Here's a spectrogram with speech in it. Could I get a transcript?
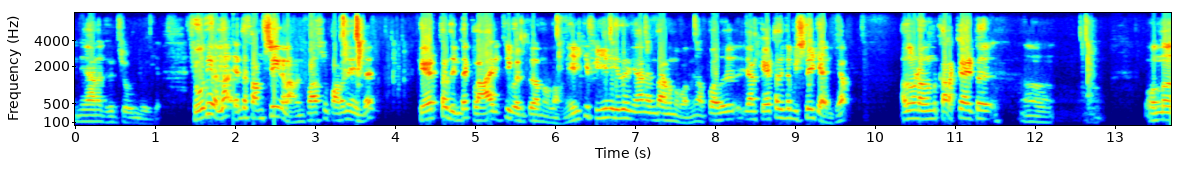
ഇനി ഞാൻ തിരിച്ചു ചോദ്യം ചോദിക്കാം ചോദ്യമല്ല എന്റെ സംശയങ്ങളാണ്. ഫാസ്റ്റ് പറഞ്ഞതിന്റെ കേട്ടതിന്റെ ക്ലാരിറ്റി വരുത്തുക എന്നുള്ളതാണ്. എനിക്ക് ഫീൽ ചെയ്ത് ഞാൻ എന്താണെന്ന് പറഞ്ഞു. അപ്പൊ അത് ഞാൻ കേട്ടതിന്റെ മിസ്റ്റേക്ക് ആയിരിക്കാം. അതുകൊണ്ട് അതൊന്ന് കറക്റ്റ് ആയിട്ട് ഒന്ന്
